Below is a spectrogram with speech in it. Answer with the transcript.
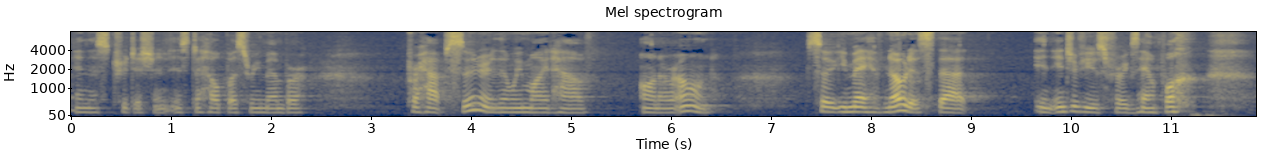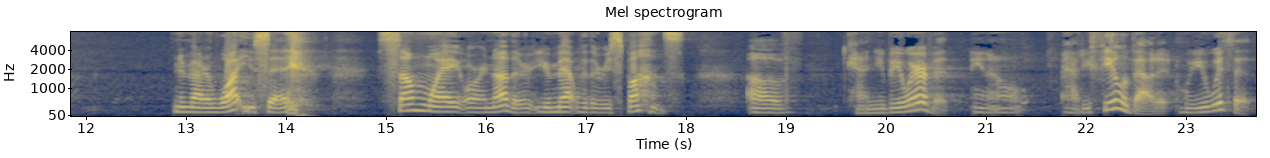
in this tradition, is to help us remember perhaps sooner than we might have on our own. So you may have noticed that in interviews, for example, no matter what you say, some way or another, you're met with a response of, can you be aware of it? You know, how do you feel about it? Were you with it?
